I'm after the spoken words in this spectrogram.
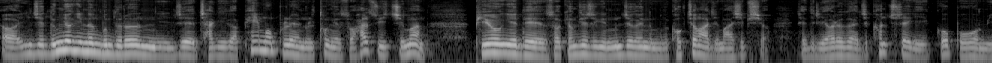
어 이제 능력 있는 분들은 이제 자기가 페이먼 플랜을 통해서 할 수 있지만 비용에 대해서 경제적인 문제가 있는 분들 걱정하지 마십시오. 저희들이 여러 가지 컨트랙이 있고 보험이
